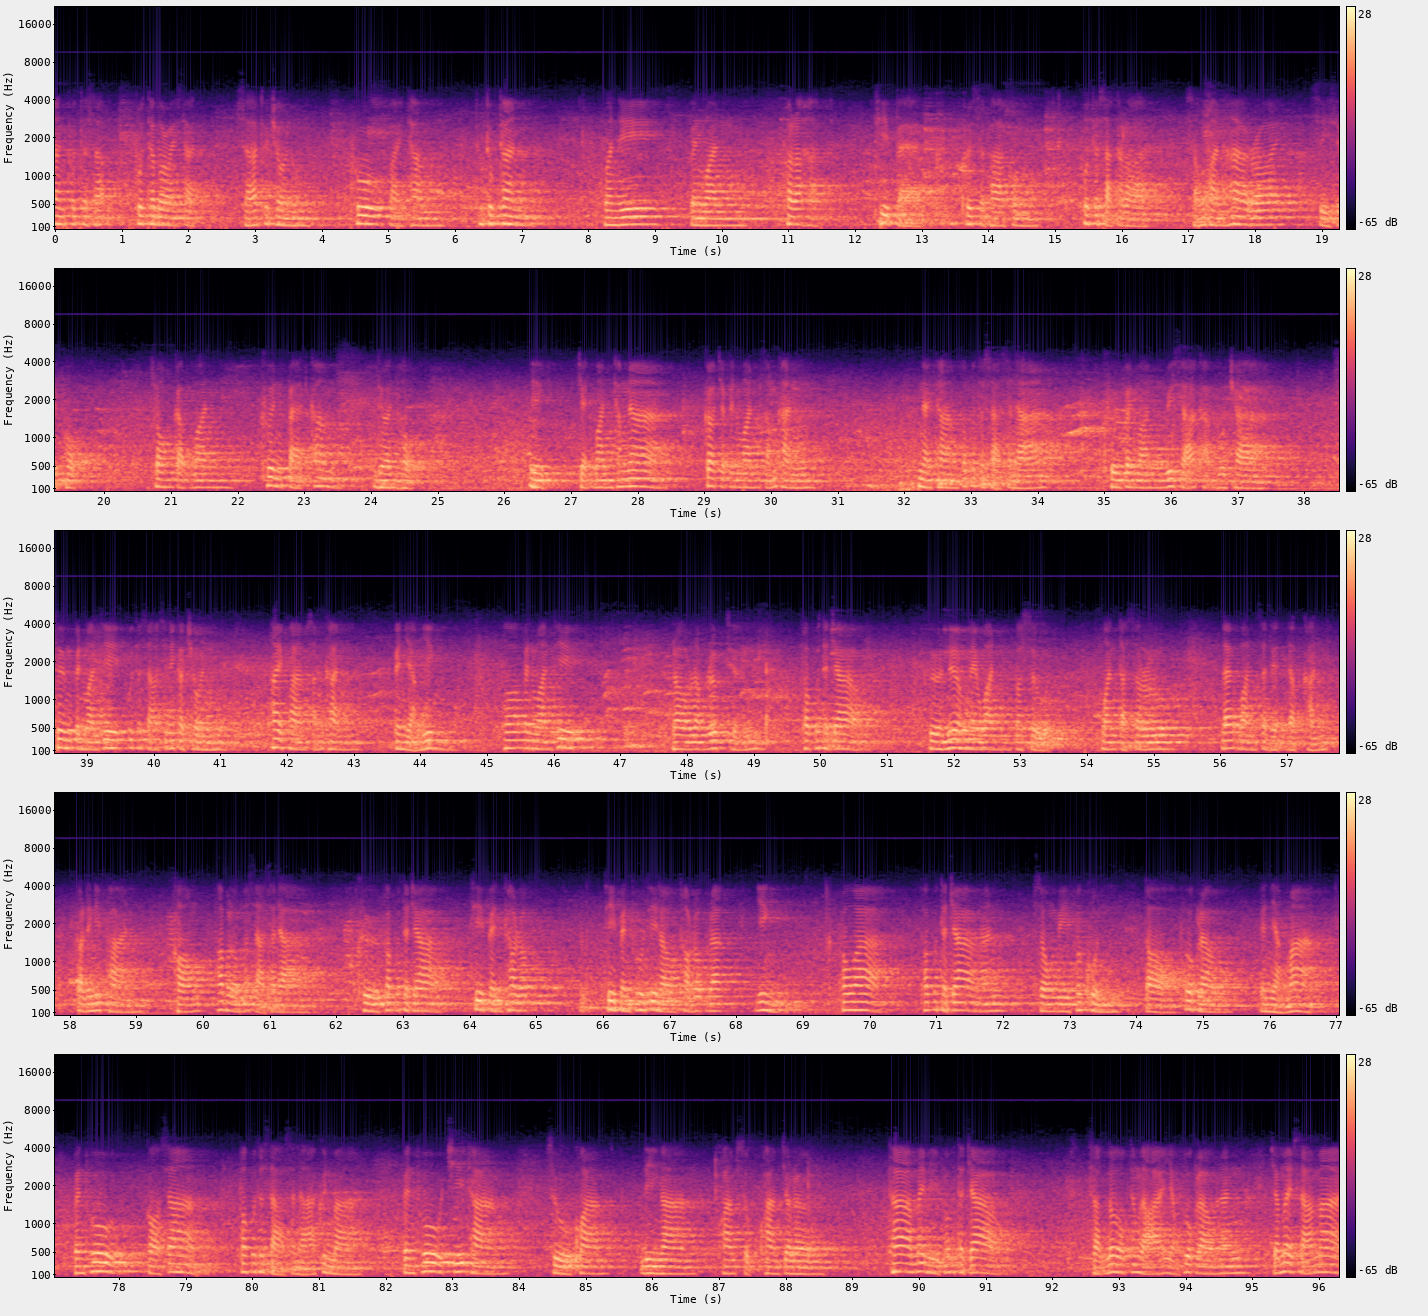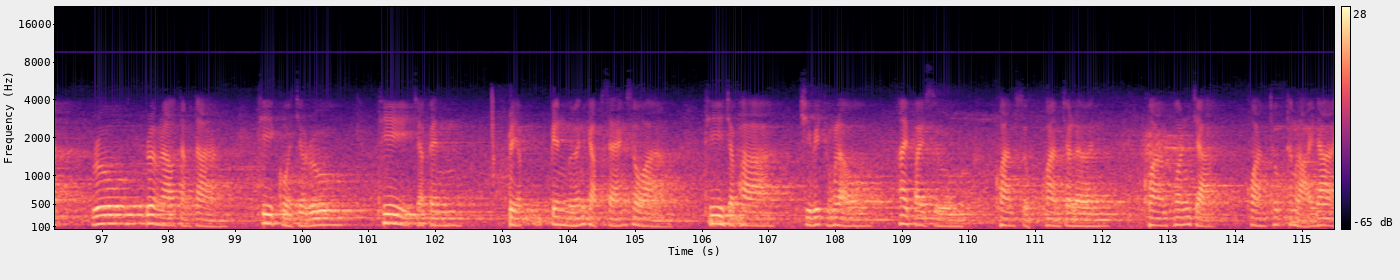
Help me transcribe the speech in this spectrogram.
ท่านพุทธะพุทธบริษัท สาธุชน ผู้ฝ่ายธรรม ทุกๆทท่าน วันนี้เป็นวันพระรหัสที่8พฤษภาคม พุทธศักราช 2546 ตรงกับวันขึ้น8ค่ำเดือน6อีก7วันข้างหน้า ก็จะเป็นวันสำคัญ ในทางพระพุทธศาสนา คือเป็นวันวิสาขบูชา ซึ่งเป็นวันที่พุทธศาสนิกชน ให้ความสำคัญเป็นอย่างยิ่ง เพราะเป็นวันที่เราลำลึกถึงพระพุทธเจ้า คือเนื่องในวันประสูติวันตัสรู้และวันเสด็จดับขัน ปรินิพานของพระบรมศาสดา คือพระพุทธเจ้าที่เป็นเข้ารบที่เป็นผู้ที่เราเคารพรักยิ่ง เพราะว่าพระพุทธเจ้านั้นทรงมีพระคุณต่อพวกเราเป็นอย่างมาก เป็นผู้ก่อสร้างพระพุทธศาสนาขึ้นมา เป็นผู้ชี้ทาง สู่ความดีงาม ความสุขความเจริญ ถ้าไม่มีพระพุทธเจ้า สัตว์โลกทั้งหลายอย่างพวกเรานั้น จะไม่สามารถรู้เรื่องราวต่างๆ ที่ควรจะรู้ ที่จะเป็นเปรียบเป็นเหมือนกับแสงสว่าง ที่จะพาชีวิตของเราให้ไปสู่ความสุขความเจริญ ความพ้นจากความทุกข์ทั้งหลายได้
